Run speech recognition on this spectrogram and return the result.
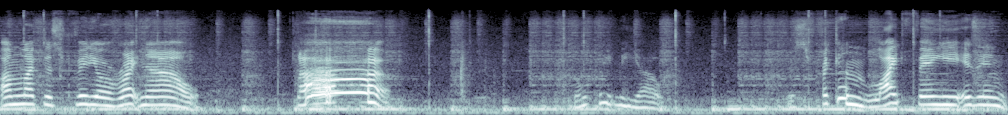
Unlike this video right now. Ah! Don't creep me out. This freaking light thingy isn't.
